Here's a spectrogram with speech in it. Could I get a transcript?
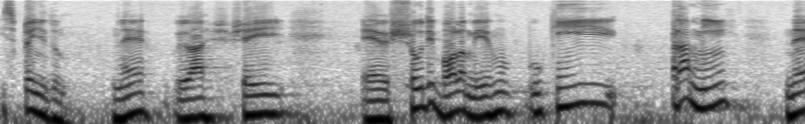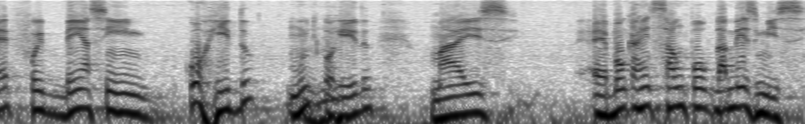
esplêndido, né? Eu achei é, show de bola mesmo. O que para mim, né, foi bem assim corrido, muito uhum. corrido, mas é bom que a gente saia um pouco da mesmice,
